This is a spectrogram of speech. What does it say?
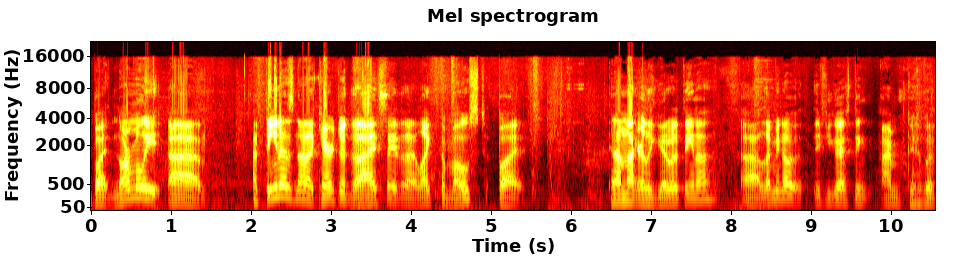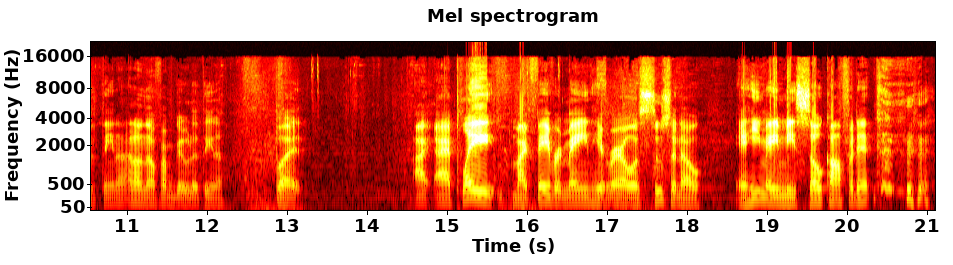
But normally, uh, Athena is not a character that I say that I like the most, but and I'm not really good with Athena. Uh, let me know if you guys think I'm good with Athena. I don't know if I'm good with Athena, but I I play my favorite main hero is Susanoo, and he made me so confident.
